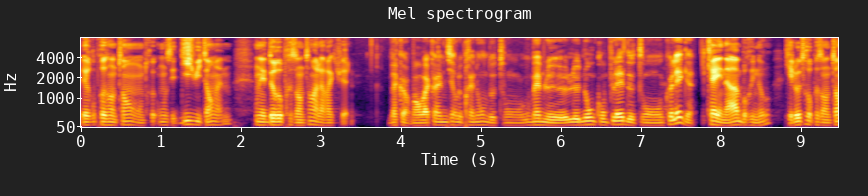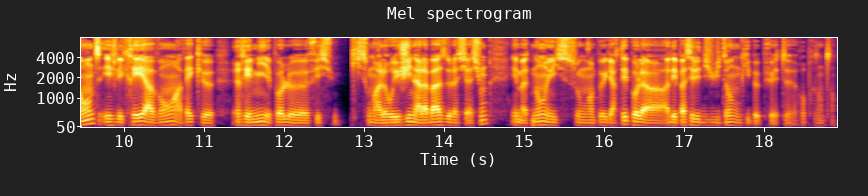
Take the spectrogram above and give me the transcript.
les représentants entre 11 et 18 ans même. On est deux représentants à l'heure actuelle. D'accord, on va quand même dire le prénom de ton, ou même le, nom complet de ton collègue. Kaena Bruno, qui est l'autre représentante, et je l'ai créé avant avec euh, Rémi et Paul euh, Fessu, qui sont à l'origine, à la base de l'association, et maintenant ils sont un peu écartés. Paul a, a dépassé les 18 ans, donc il peut plus être euh, représentant.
